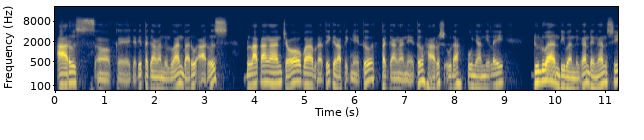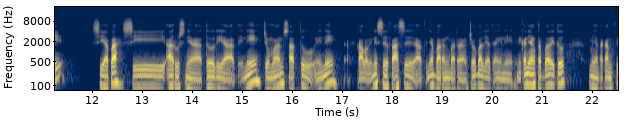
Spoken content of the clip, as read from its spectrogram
arus. Oke, jadi tegangan duluan baru arus belakangan coba berarti grafiknya itu tegangannya itu harus udah punya nilai duluan dibandingkan dengan si siapa? Si arusnya. Tuh lihat. Ini cuman satu. Ini kalau ini sefase artinya bareng-bareng. Coba lihat yang ini. Ini kan yang tebal itu menyatakan V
